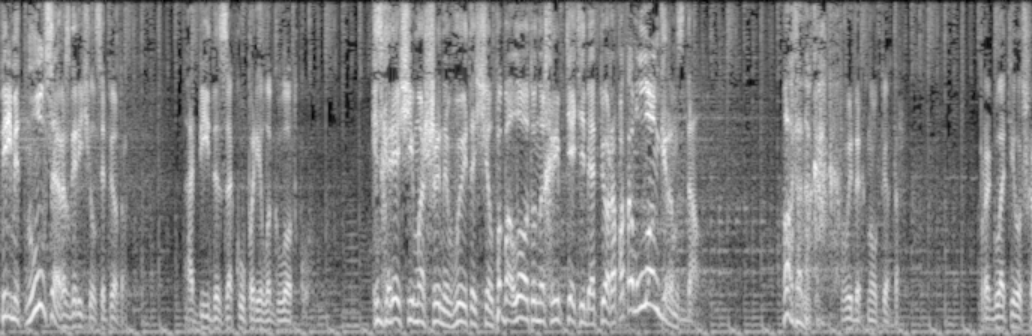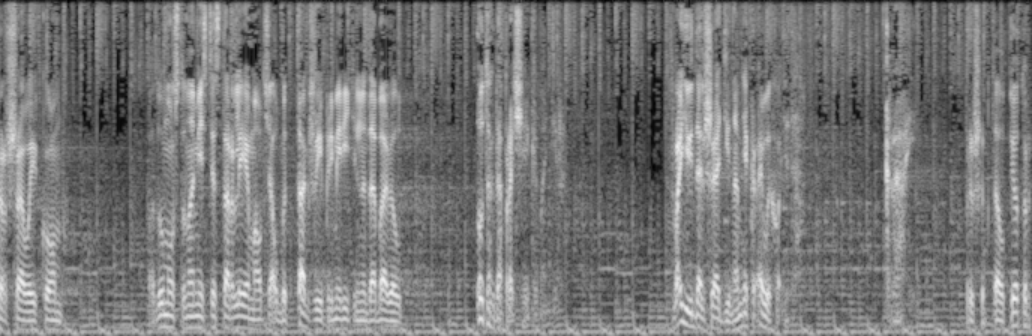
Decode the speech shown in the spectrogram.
Переметнулся?» — разгорячился Петр. Обида закупорила глотку. «Из горящей машины вытащил, по болоту на хребте тебя пер, а потом лонгером сдал!» «Вот оно как!» — выдохнул Петр. Проглотил шершавый ком. Подумал, что на месте Старлея молчал бы так же и примирительно добавил «Ну тогда прощай, командир. Воюй дальше один, а мне край выходит». «Край», — прошептал Петр.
